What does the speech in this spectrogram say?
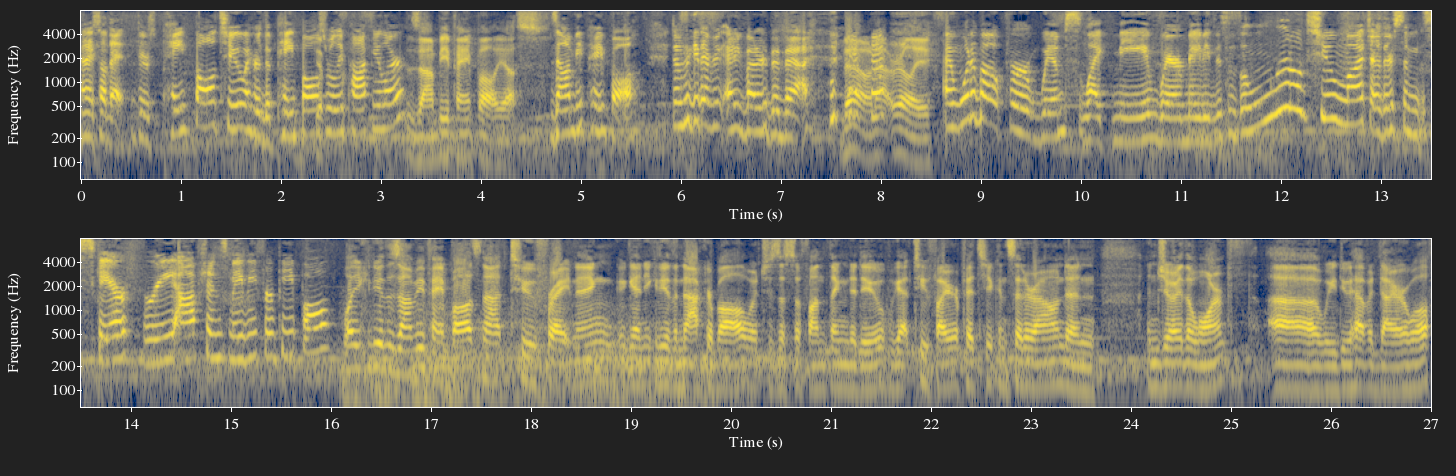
And I saw that there's paintball too. I heard the paintball is Yep. really popular. Zombie paintball, yes. Zombie paintball. Doesn't get every, any better than that. No, not really. And what about for wimps like me, where maybe this is a little too much? Are there some scare-free options maybe for people? Well, you can do the zombie paintball. It's not too frightening. Again, you can do the knocker ball, which is just a fun thing to do. We got two fire pits you can sit around and enjoy the warmth. Uh, we do have a dire wolf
